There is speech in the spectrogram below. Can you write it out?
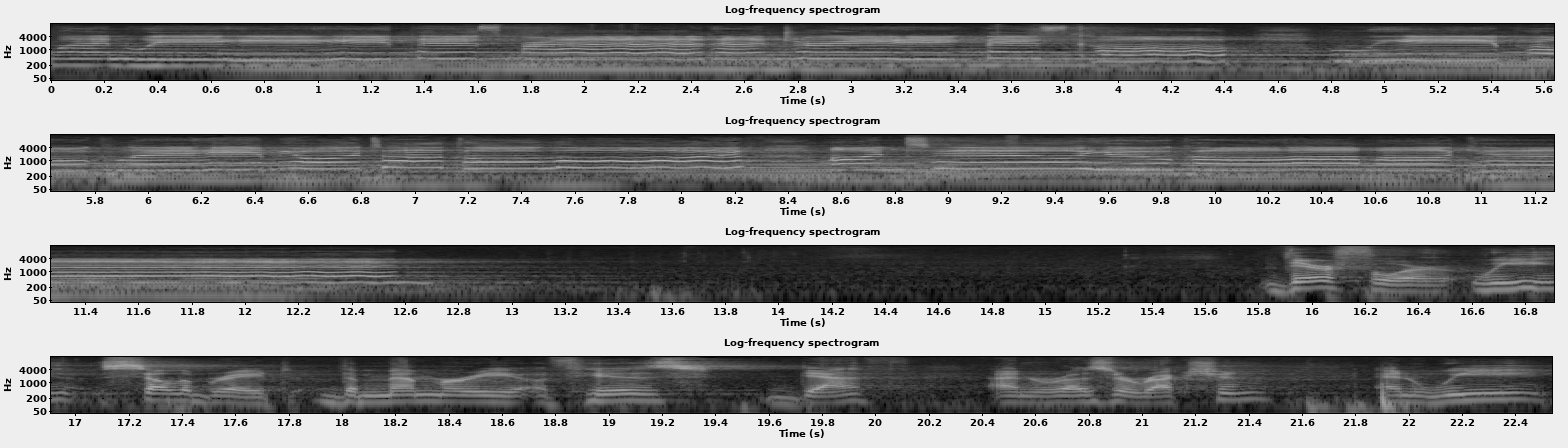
When we eat this bread and drink this cup, we proclaim your death, O Lord, until you come again. Therefore, we celebrate the memory of his death and resurrection, and we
